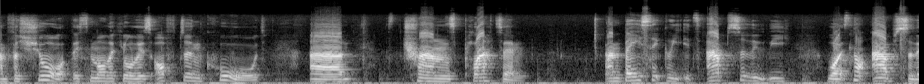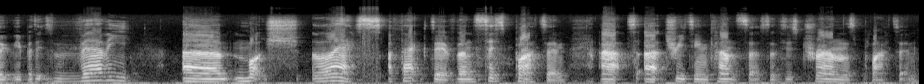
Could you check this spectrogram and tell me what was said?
And for short, this molecule is often called uh, transplatin. And basically, it's absolutely, well, it's not absolutely, but it's very uh, much less effective than cisplatin at uh, treating cancer. So this is transplatin.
